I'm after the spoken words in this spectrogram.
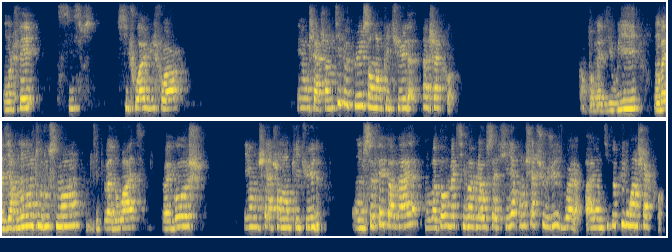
On le fait 6 fois, 8 fois. Et on cherche un petit peu plus en amplitude à chaque fois. Quand on a dit oui, on va dire non tout doucement, un petit peu à droite, à gauche, et on cherche en amplitude. On se fait pas mal, on ne va pas au maximum là où ça tire, on cherche juste, voilà, aller un petit peu plus loin à chaque fois.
